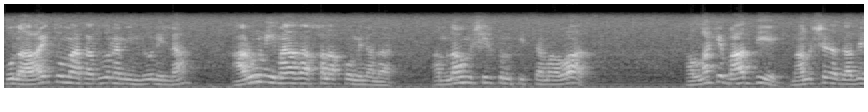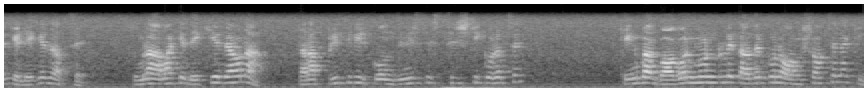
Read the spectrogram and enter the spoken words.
কুল আড়াই তোমা তাদুন আমি ইন্দুনিল্লাহ আরুন ইমাদা খালাক মিনালার আমলাহুম শিরকুন ফিসামাওয়াত আল্লাহকে বাদ দিয়ে মানুষেরা যাদেরকে ডেকে যাচ্ছে, তোমরা আমাকে দেখিয়ে দাও না, তারা পৃথিবীর কোন জিনিসটি সৃষ্টি করেছে? কিংবা গগনমণ্ডলে তাদের কোনো অংশ আছে নাকি?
